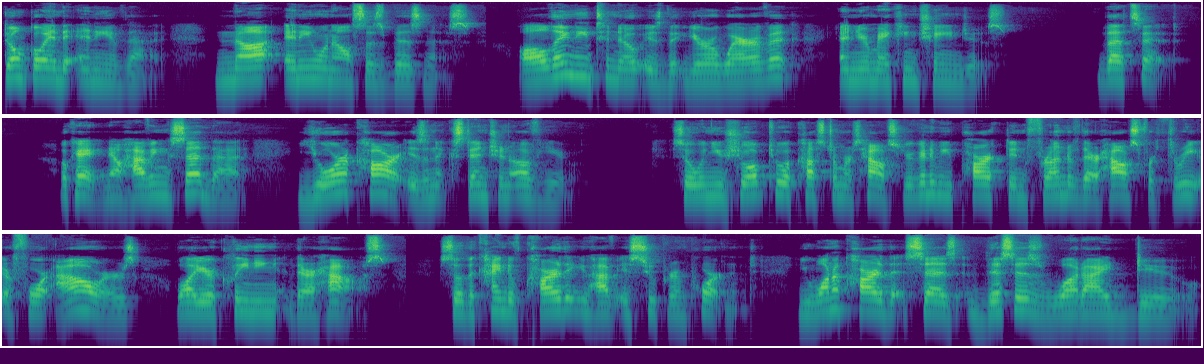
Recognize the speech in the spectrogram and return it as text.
Don't go into any of that. Not anyone else's business. All they need to know is that you're aware of it and you're making changes. That's it. Okay, now having said that, your car is an extension of you. So when you show up to a customer's house, you're going to be parked in front of their house for three or four hours while you're cleaning their house. So the kind of car that you have is super important. You want a car that says, This is what I do.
